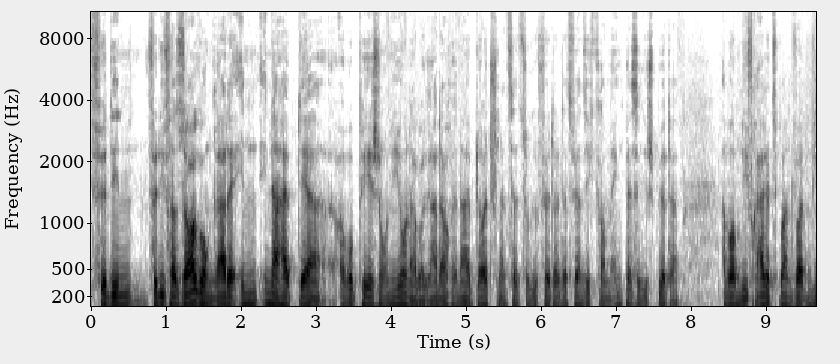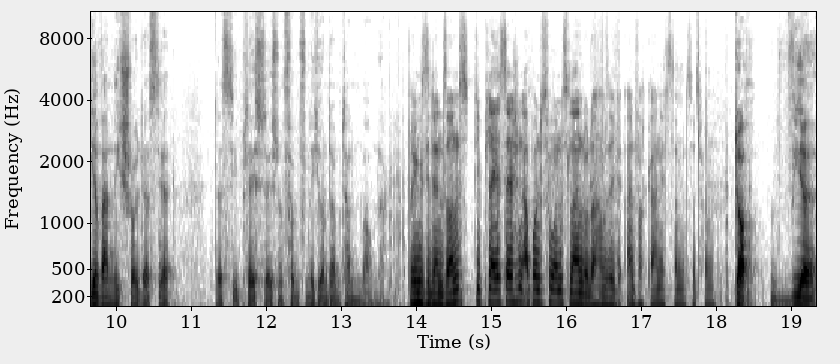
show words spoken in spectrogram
für, den, für die Versorgung gerade in, innerhalb der Europäischen Union, aber gerade auch innerhalb Deutschlands dazu geführt hat, dass wir sich kaum Engpässe gespürt haben. Aber um die Frage zu beantworten, wir waren nicht schuld, dass, der, dass die PlayStation 5 nicht unterm Tannenbaum lag. Bringen Sie denn sonst die PlayStation ab und zu ins Land oder haben Sie einfach gar nichts damit zu tun? Doch, wir,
